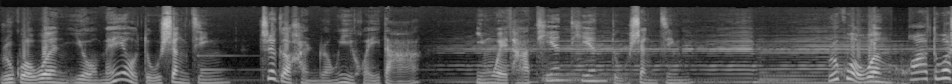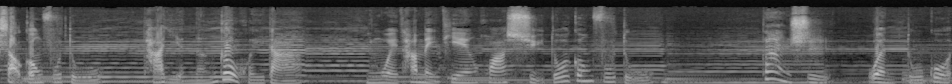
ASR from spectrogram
如果问有没有读圣经，这个很容易回答，因为他天天读圣经。如果问花多少功夫读，他也能够回答，因为他每天花许多功夫读。但是，问读过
